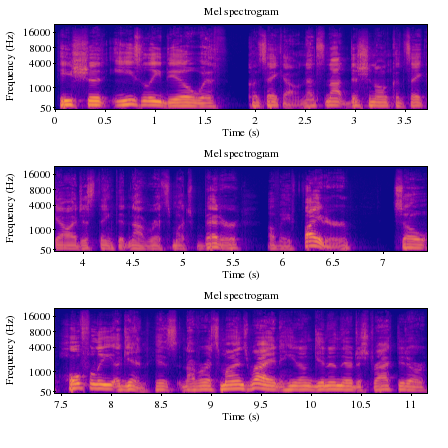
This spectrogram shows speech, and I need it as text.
He should easily deal with Conceição. And that's not dishing on Conceição. I just think that Navarrete's much better of a fighter. So hopefully, again, his Navarrete's mind's right and he don't get in there distracted or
